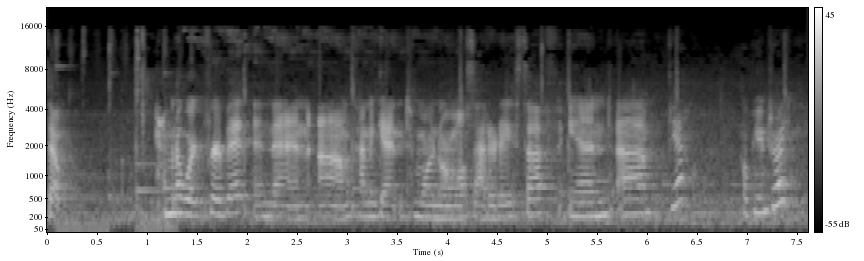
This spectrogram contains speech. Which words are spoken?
So I'm gonna work for a bit and then um, kind of get into more normal Saturday stuff. And um, yeah, hope you enjoy.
